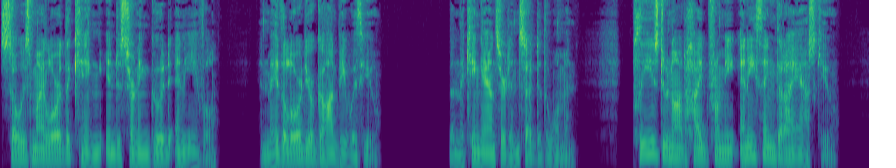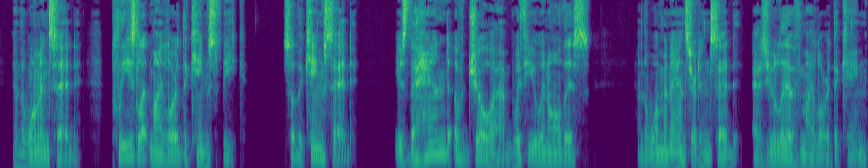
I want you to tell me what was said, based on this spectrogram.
so is my lord the king in discerning good and evil and may the Lord your God be with you. Then the king answered and said to the woman, Please do not hide from me anything that I ask you. And the woman said, Please let my lord the king speak. So the king said, Is the hand of Joab with you in all this? And the woman answered and said, As you live, my lord the king,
